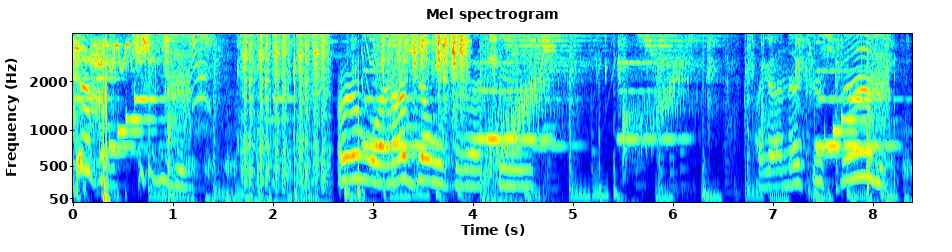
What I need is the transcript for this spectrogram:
devil, Jesus. Alright, well, I have devil protection. I got an extra spin.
